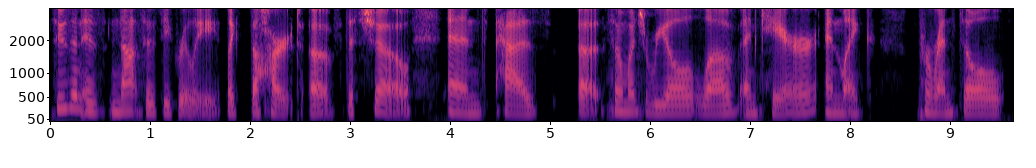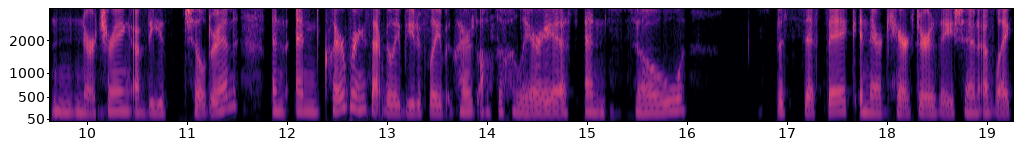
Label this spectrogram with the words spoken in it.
Susan is not so secretly like the heart of this show and has uh, so much real love and care and like parental nurturing of these children and and Claire brings that really beautifully but Claire's also hilarious and so specific in their characterization of like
